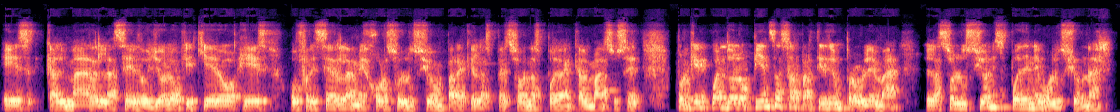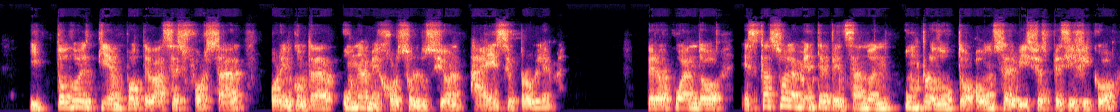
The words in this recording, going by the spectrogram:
es calmar la sed, yo lo que quiero es ofrecer la mejor solución para que las personas puedan calmar su sed. Porque cuando lo piensas a partir de un problema, las soluciones pueden evolucionar y todo el tiempo te vas a esforzar por encontrar una mejor solución a ese problema. Pero cuando estás solamente pensando en un producto o un servicio específico,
